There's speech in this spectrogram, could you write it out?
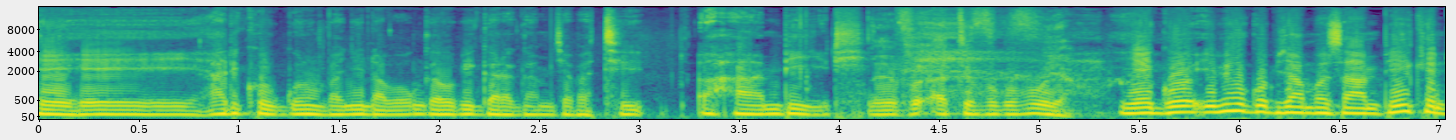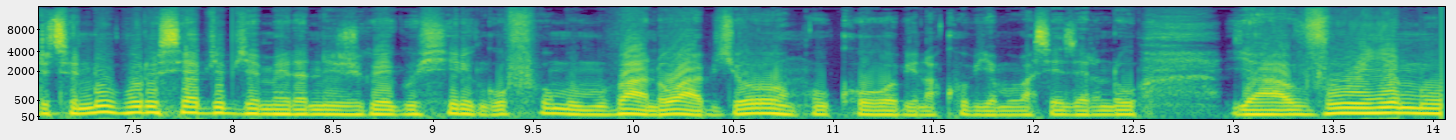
Hehe ariko ubwo urumva nyine abo ngabo bigaragambya bati ahambire ati vuga uvuye yego ibihugu bya mozambique ndetse n'uburusiya byo byemeranijwe gushyira ingufu mu mubano wabyo nk'uko binakubiye mu masezerano yavuye mu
